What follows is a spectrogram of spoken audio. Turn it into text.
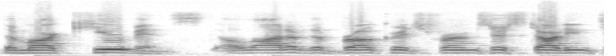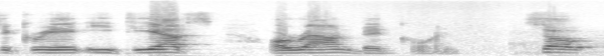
the Mark Cubans. A lot of the brokerage firms are starting to create ETFs around Bitcoin. So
